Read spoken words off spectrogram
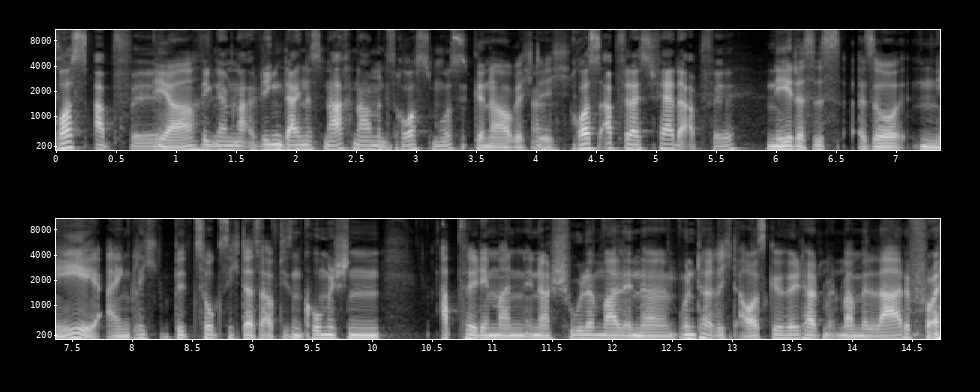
Rossapfel. Ja. Wegen, deinem, wegen deines Nachnamens Rossmus. Genau, richtig. Rossapfel heißt Pferdeapfel. Nee, das ist, also, nee, eigentlich bezog sich das auf diesen komischen Apfel, den man in der Schule mal in einem Unterricht ausgehöhlt hat, mit Marmelade voll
